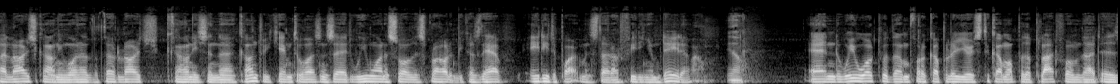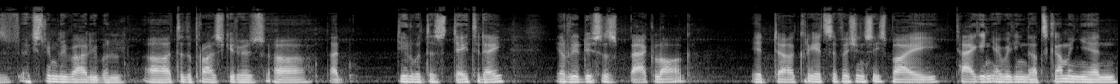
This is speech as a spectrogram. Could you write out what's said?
a, large county, one of the third large counties in the country, came to us and said, "We want to solve this problem because they have 80 departments that are feeding them data." Wow. Yeah and we worked with them for a couple of years to come up with a platform that is extremely valuable uh, to the prosecutors uh, that deal with this day to day. It reduces backlog. It uh, creates efficiencies by tagging everything that's coming in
